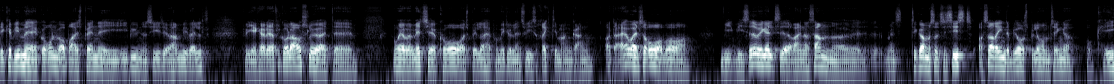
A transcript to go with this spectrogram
Det kan vi med gå rundt med oprejst pande i, i byen og sige, det var ham, vi valgte. Fordi jeg kan i hvert fald godt afsløre, at øh, nu har jeg været med til at kåre over spillere her på Midtjyllandsvis rigtig mange gange. Og der er jo altså år, hvor vi, vi sidder jo ikke altid og regner sammen, og, øh, men det gør man så til sidst, og så er der en, der bliver spiller, hvor man tænker, okay,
